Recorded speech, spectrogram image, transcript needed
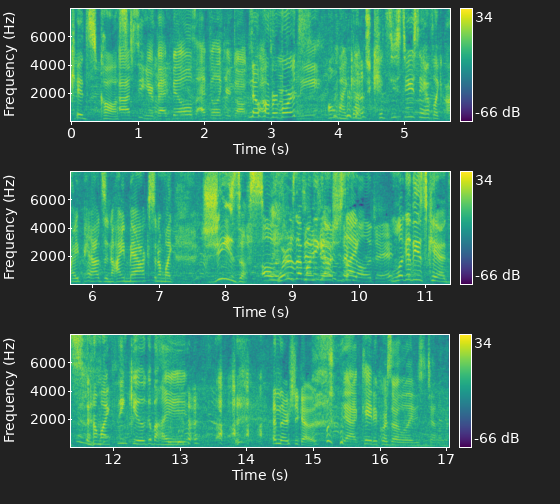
kids cost. I've seen your vet bills. I feel like your dog. No hoverboards? Oh my God, kids these days they have like iPads and iMacs, and I'm like, Jesus, oh, where does that money go? She's technology. like, look at these kids, and I'm like, thank you, goodbye. And there she goes. Yeah, Katie Cazorla, ladies and gentlemen.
